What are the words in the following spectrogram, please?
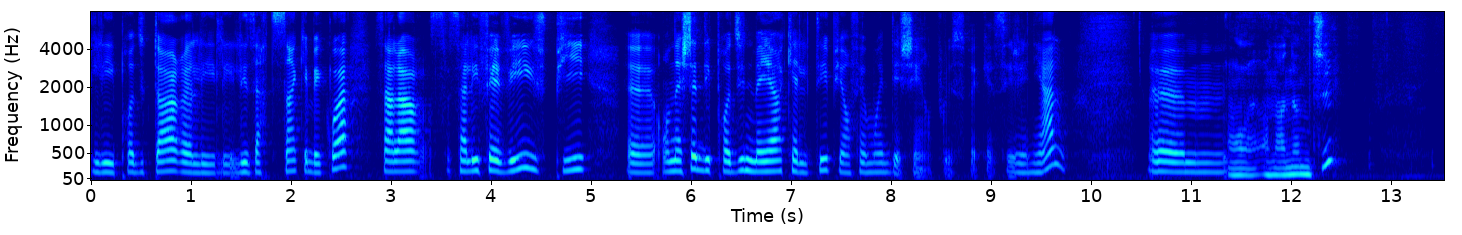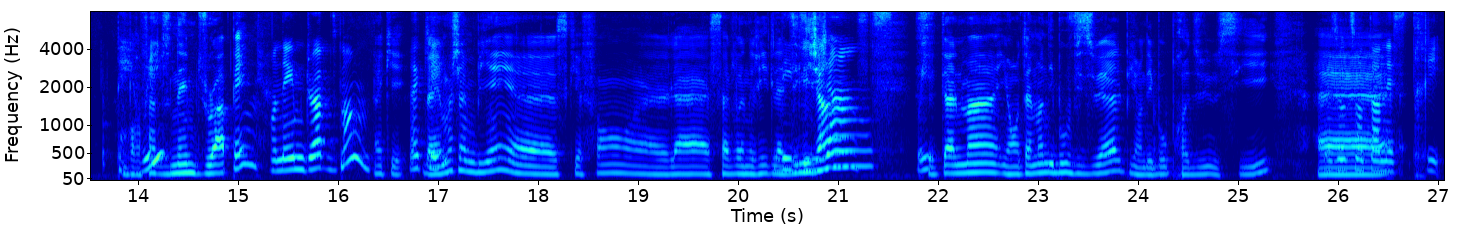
les producteurs, euh, les, les, les artisans québécois, ça, leur, ça, ça les fait vivre, puis euh, on achète des produits de meilleure qualité, puis on fait moins de déchets en plus. Fait que c'est génial. Euh, On, on en nomme-tu? ben On va oui, faire du name dropping? on name drop du monde. OK. Ben, moi, j'aime bien euh, ce que font la savonnerie de la Les diligence. Oui. C'est tellement... Ils ont tellement des beaux visuels, puis ils ont des beaux produits aussi. Les autres sont en Euh, Estrie.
